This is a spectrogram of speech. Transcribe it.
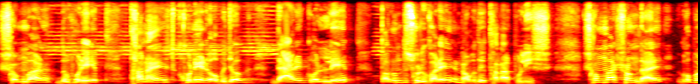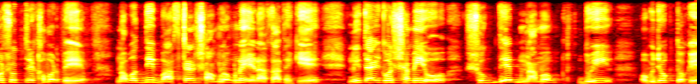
সোমবার দুপুরে থানায় খুনের অভিযোগ দায়ের করলে তদন্ত শুরু করে নবদ্বীপ থানার পুলিশ। সোমবার সন্ধ্যায় গোপন সূত্রে খবর পেয়ে নবদ্বীপ বাসস্ট্যান্ড সংলগ্ন এলাকা থেকে নিতাই গোস্বামী ও সুখদেব নামক দুই অভিযুক্তকে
